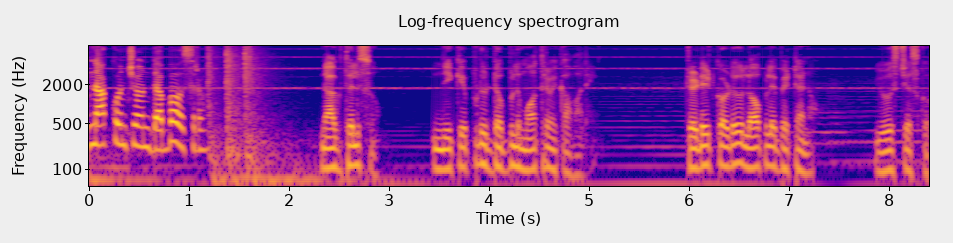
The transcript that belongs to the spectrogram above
నాకు కొంచెం డబ్బు అవసరం. నాకు తెలుసు. నీకెప్పుడు డబ్బులు మాత్రమే కావాలి. క్రెడిట్ కార్డు లోపలే పెట్టాను. యూజ్ చేసుకో.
